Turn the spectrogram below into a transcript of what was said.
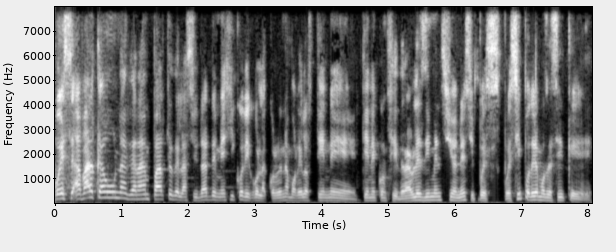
Pues abarca una gran parte de la Ciudad de México. Digo, la Colonia Morelos tiene, tiene considerables dimensiones y pues, pues sí podríamos decir que,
